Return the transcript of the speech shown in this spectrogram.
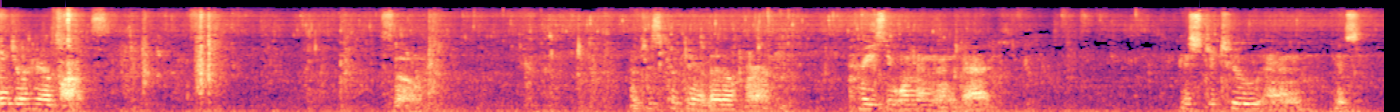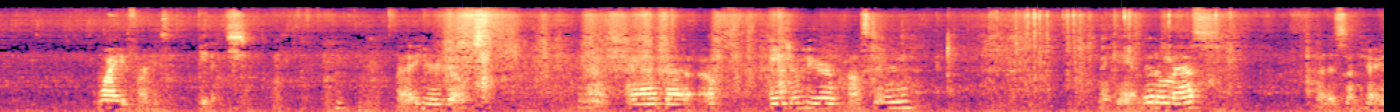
angel hair box. So I'm just cooking a little for crazy woman and that Mr. Two and his wife or his bitch. Alright, here we go. Add the uh, angel hair pasta in. Making a little mess, but it's okay.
